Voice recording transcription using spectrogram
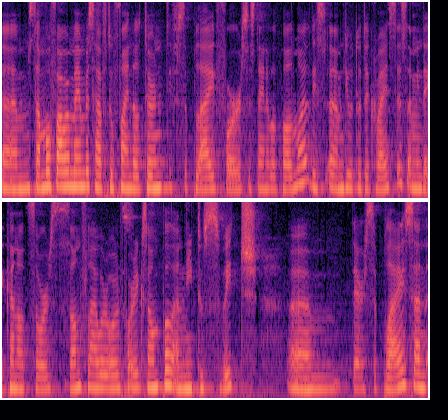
um, some of our members have to find alternative supply for sustainable palm oil this, um, due to the crisis. I mean, they cannot source sunflower oil, for example, and need to switch um, their supplies. And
